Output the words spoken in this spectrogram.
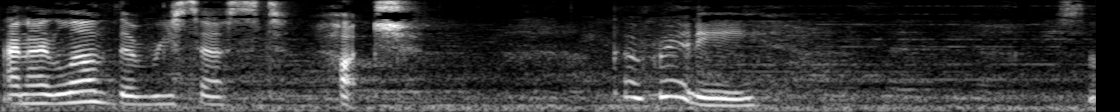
And I love the recessed hutch. How pretty. So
